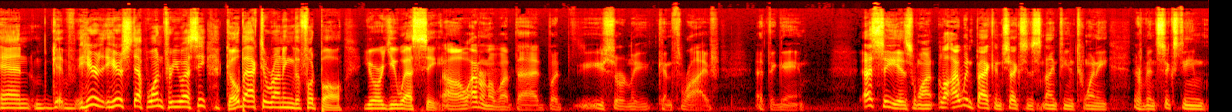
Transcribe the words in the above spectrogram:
And get, here, here's step one for USC: go back to running the football. You're USC. Oh, I don't know about that, but you certainly can thrive at the game. SC is one. Well, I went back and checked since 1920. There have been 16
